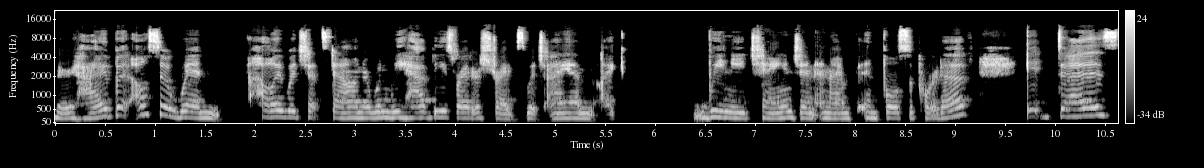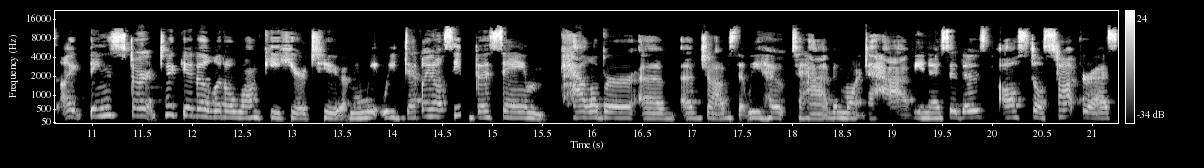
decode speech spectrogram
very high. But also when Hollywood shuts down or when we have these writer strikes, which I am like we need change and, and I'm in full support of, it does like things start to get a little wonky here too. I mean, we, we definitely don't see the same caliber of, of jobs that we hope to have and want to have, you know, so those all still stop for us.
